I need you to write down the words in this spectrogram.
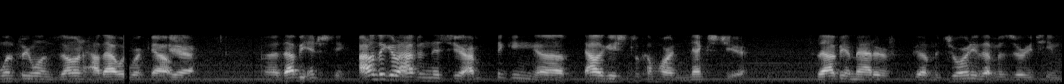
one three one zone, how that would work out. Yeah. Uh, that'd be interesting. I don't think it'll happen this year. I'm thinking uh, allegations will come hard next year. That'd be a matter of the majority of that Missouri team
